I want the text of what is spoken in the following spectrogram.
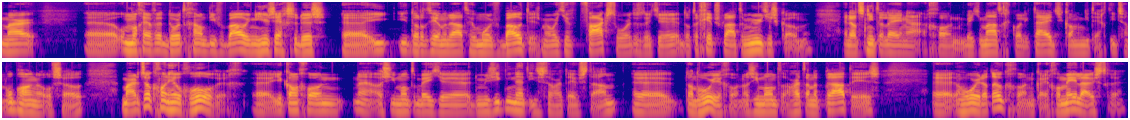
maar uh, om nog even door te gaan op die verbouwing. Hier zeggen ze dus uh, dat het inderdaad heel mooi verbouwd is. Maar wat je vaakst hoort is dat, je, dat er gipsplaten muurtjes komen. En dat is niet alleen nou, gewoon een beetje matige kwaliteit. Je kan er niet echt iets aan ophangen of zo. Maar het is ook gewoon heel gehoorig. Uh, je kan gewoon, nou, als iemand een beetje de muziek niet net iets te hard heeft staan... dan hoor je gewoon. Als iemand hard aan het praten is, dan hoor je dat ook gewoon. Dan kan je gewoon meeluisteren.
